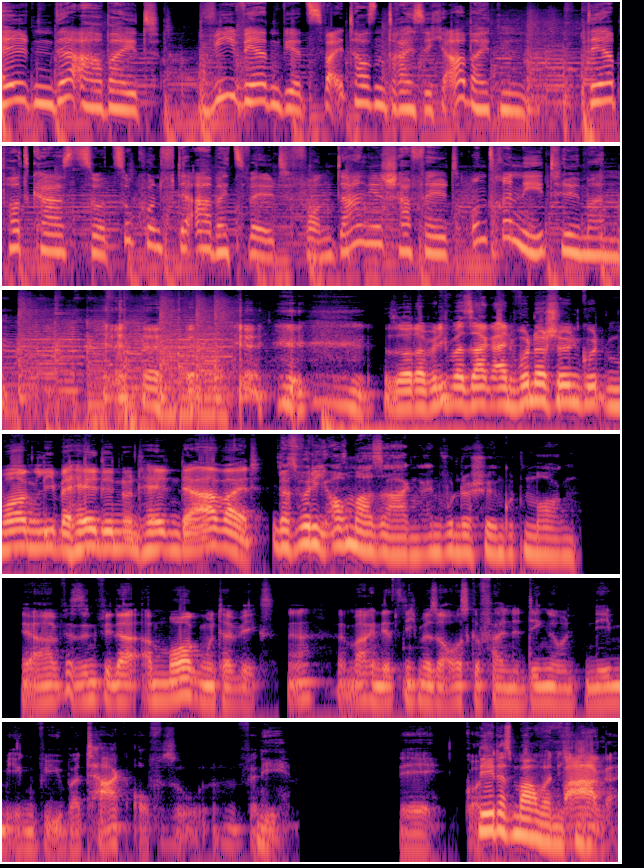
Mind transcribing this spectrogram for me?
Helden der Arbeit. Wie werden wir 2030 arbeiten? Der Podcast zur Zukunft der Arbeitswelt von Daniel Schaffelt und René Tillmann. so, da würde ich mal sagen, einen wunderschönen guten Morgen, liebe Heldinnen und Helden der Arbeit. Das würde ich auch mal sagen, einen wunderschönen guten Morgen. Ja, wir sind wieder am Morgen unterwegs. Ne? Wir machen jetzt nicht mehr so ausgefallene Dinge und nehmen irgendwie über Tag auf. So, wenn, nee. Nee, Gott. Nee, das machen wir nicht. Wahre.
